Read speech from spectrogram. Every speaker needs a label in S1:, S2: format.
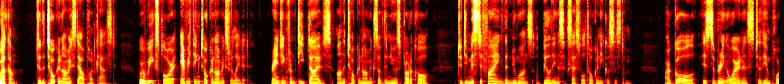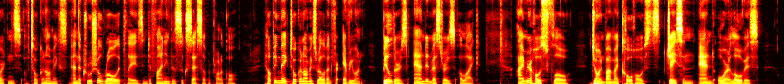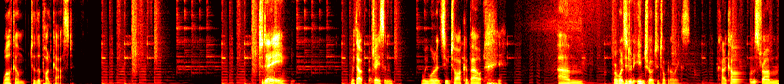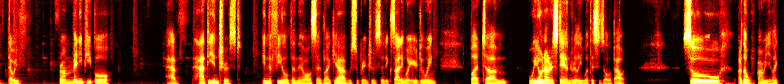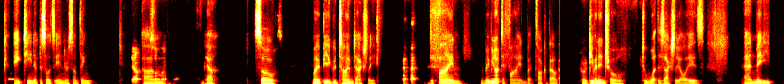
S1: Welcome to the Tokenomics DAO podcast, where we explore everything tokenomics related, ranging from deep dives on the tokenomics of the newest protocol to demystifying the nuance of building a successful token ecosystem. Our goal is to bring awareness to the importance of tokenomics and the crucial role it plays in defining the success of a protocol, helping make tokenomics relevant for everyone, builders and investors alike. I'm your host, Flo, joined by my co-hosts Jason and or Lovis. Welcome to the podcast. Today, without Jason, we wanted to talk about um or wanted to do an intro to tokenomics. Kind of comes from that we've from many people have had the interest in the field and they all said like yeah we're super interested exciting what you're doing but um we don't understand really what this is all about. So I don't know, are we like 18 episodes in or something?
S2: Yep. Um, like
S1: yeah. So might be a good time to actually define, or maybe not define, but talk about or give an intro to what this actually all is. And maybe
